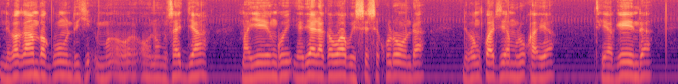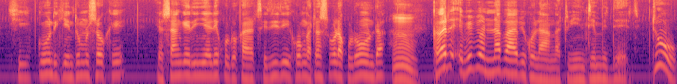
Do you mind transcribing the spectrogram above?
Ne bagamba gundi ono omusajja mayengwe yali alaga waabwe esese kulonda ne bamukwatira mu lukaya teyagenda. Kigundi kintu musoke yasanga erinnya lye ku lukala teririiko nga tasobola kulonda. Hmm. kakati ebyo byonna babikolanga tu intimidate tu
